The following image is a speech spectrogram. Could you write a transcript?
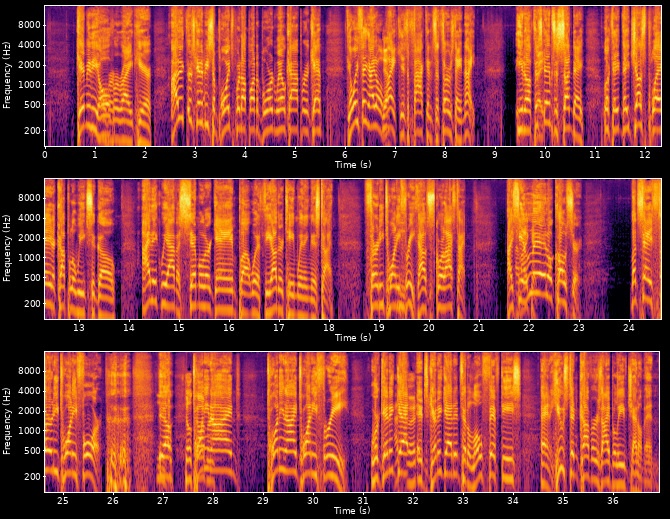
Give me the over. right here. I think there's going to be some points put up on the board, Will Capper and Kemp. The only thing I don't Yeah. like is the fact that it's a Thursday night. You know, if this Right. game's a Sunday, look, they, they just played a couple of weeks ago. I think we have a similar game, but with the other team winning this time. 30 23. Mm. That was the score last time. I see like a it. little closer. Let's say 30 24. you mm. know, Still 29 29 23. We're going to That's get, good. it's going to get into the low 50s, and Houston covers, I believe, gentlemen.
